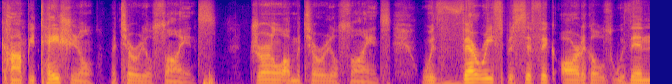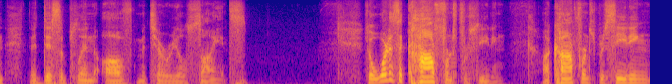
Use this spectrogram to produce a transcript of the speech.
computational material science, Journal of Material Science, with very specific articles within the discipline of material science. So what is a conference proceeding? A conference proceeding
